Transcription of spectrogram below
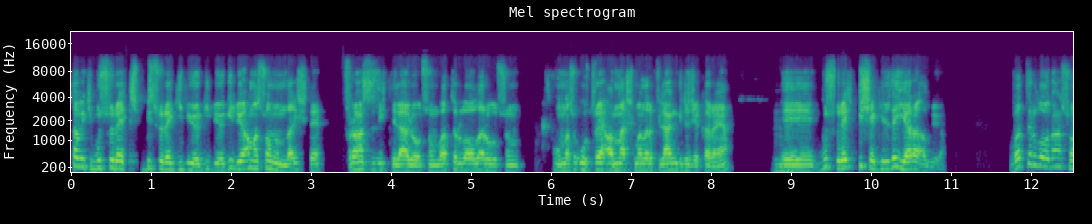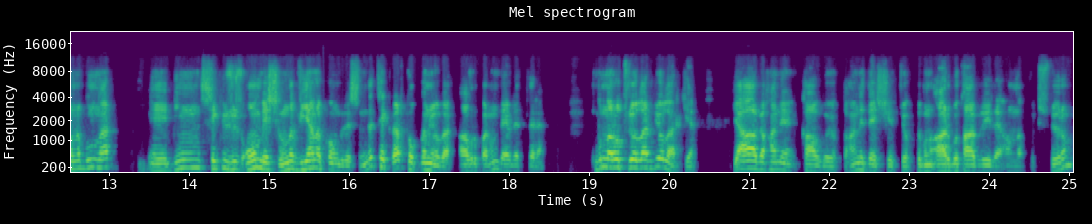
Tabii ki bu süreç bir süre gidiyor, gidiyor, gidiyor ama sonunda işte Fransız ihtilali olsun, Waterloo'lar olsun, ondan sonra Utrecht anlaşmaları falan girecek araya. Hmm. E, bu süreç bir şekilde yara alıyor. Waterloo'dan sonra bunlar e, 1815 yılında Viyana Kongresi'nde tekrar toplanıyorlar Avrupa'nın devletleri. Bunlar oturuyorlar diyorlar ki ya abi hani kavga yoktu, hani dehşet yoktu. Bunu argo tabiriyle anlatmak istiyorum.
